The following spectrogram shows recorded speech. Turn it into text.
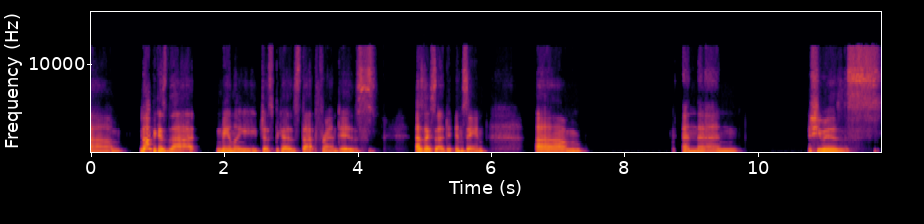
Um, not because of that, mainly just because that friend is, as I said, insane. Um, and then she was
